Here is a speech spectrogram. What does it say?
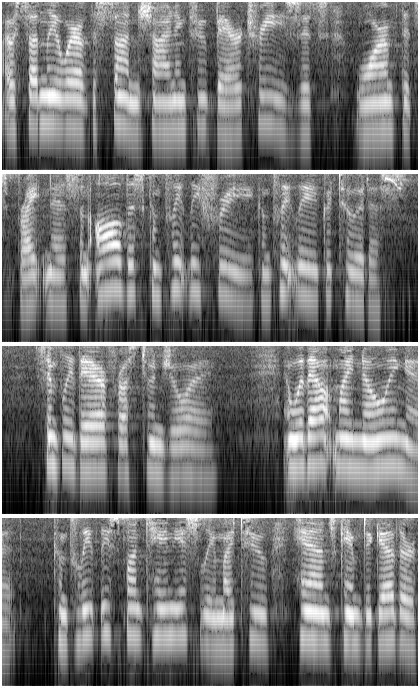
I was suddenly aware of the sun shining through bare trees, its warmth, its brightness, and all this completely free, completely gratuitous, simply there for us to enjoy. And without my knowing it, completely spontaneously, my two hands came together,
